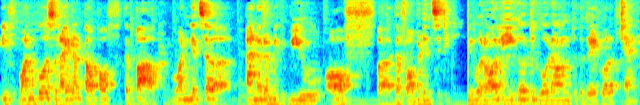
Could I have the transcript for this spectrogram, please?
if one goes right on top of the park, one gets a panoramic view of uh, the Forbidden City. We were all eager to go down to the Great Wall of China.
